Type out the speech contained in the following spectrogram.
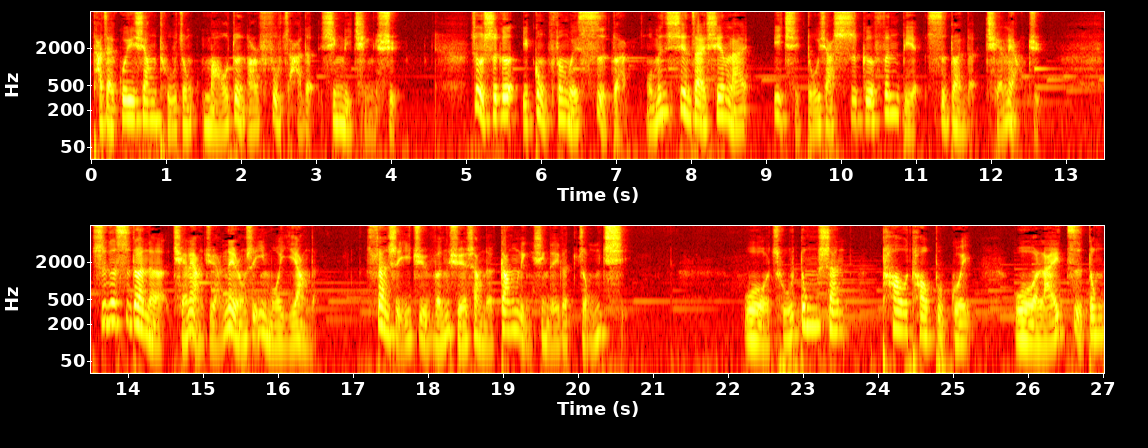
他在归乡途中矛盾而复杂的心理情绪。这首诗歌一共分为四段，我们现在先来一起读一下诗歌分别四段的前两句。诗歌四段的前两句啊，内容是一模一样的，算是一句文学上的纲领性的一个总起。我除东山，滔滔不归。我来自东，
